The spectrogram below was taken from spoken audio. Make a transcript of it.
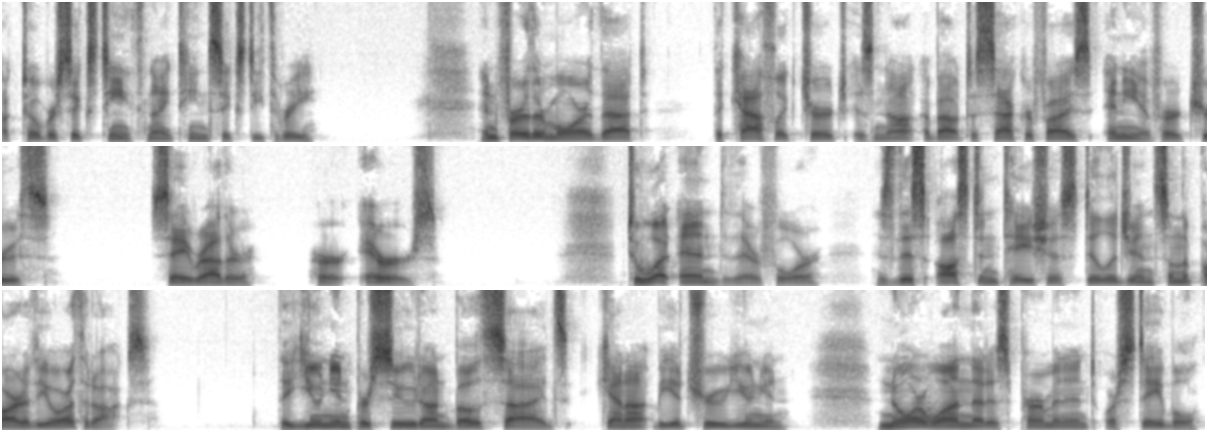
October 16, 1963. And furthermore, that the Catholic Church is not about to sacrifice any of her truths, say rather, her errors. To what end, therefore, is this ostentatious diligence on the part of the Orthodox? The union pursued on both sides cannot be a true union, nor one that is permanent or stable,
